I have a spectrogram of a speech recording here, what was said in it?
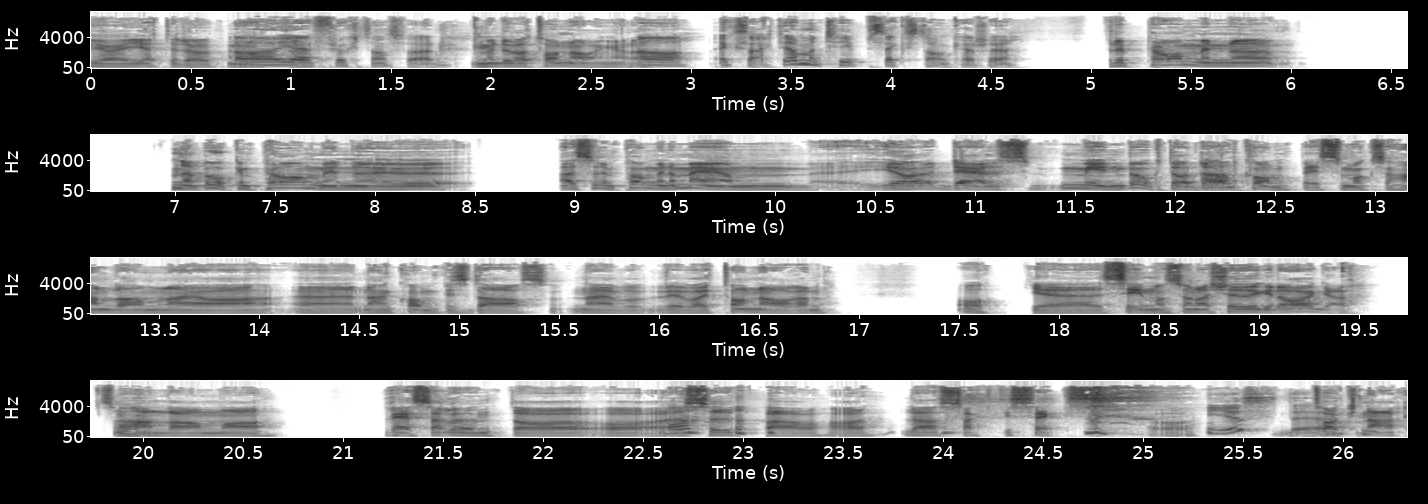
Jag är jättedålig på Ja, matte. jag är fruktansvärd. Men du var tonåring eller? Ja, exakt. Ja, men typ 16 kanske. För det påminner, den här boken påminner ju, alltså den påminner mig om, ja, dels min bok då, Död Ja. kompis, som också handlar om när, jag, eh, när en kompis dör, när vi var i tonåren. Och eh, Simons 120 dagar, som Ja. handlar om att resa runt och, och Ja. supa och ha lösaktig sex och ta knark.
